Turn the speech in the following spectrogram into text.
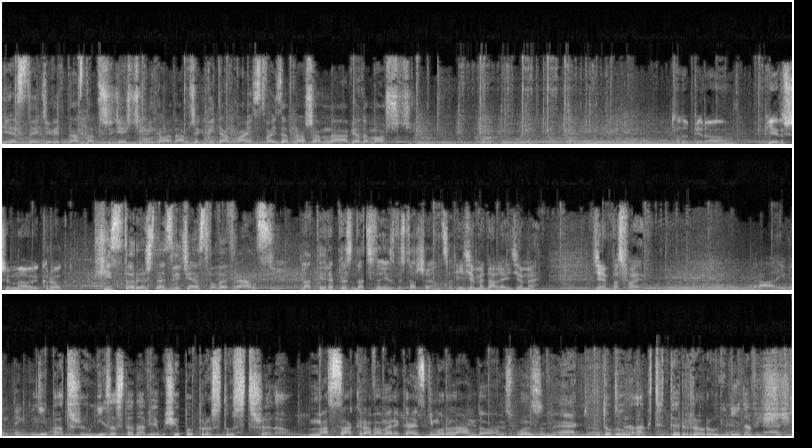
Jest 19.30, Michał Adamczyk, witam Państwa i zapraszam na wiadomości. Dopiero pierwszy mały krok. Historyczne zwycięstwo we Francji. Dla tej reprezentacji to nie jest wystarczające. Idziemy dalej, idziemy, idziemy po swoje. Nie patrzył, nie zastanawiał się, po prostu strzelał. Masakra w amerykańskim Orlando. To był akt terroru i nienawiści.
